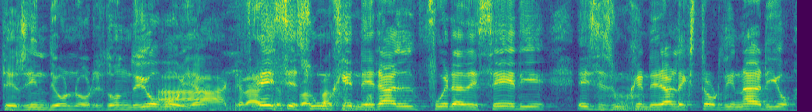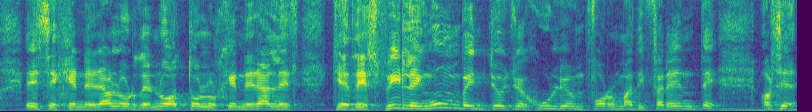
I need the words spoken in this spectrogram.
te rinde honores. Donde yo voy, Ah, ¿ah? gracias, ese es un general fuera de serie, ese es un general extraordinario, ese general ordenó a todos los generales que desfilen un 28 de julio en forma diferente. O sea,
